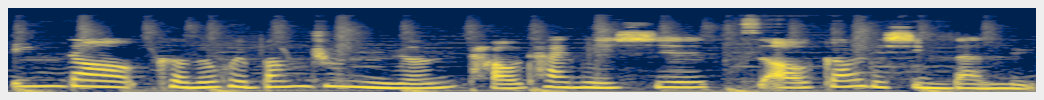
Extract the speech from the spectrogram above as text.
阴道可能会帮助女人淘汰那些糟糕的性伴侣。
